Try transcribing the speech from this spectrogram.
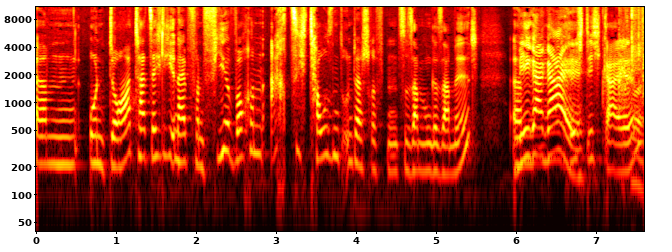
Ähm, und dort tatsächlich innerhalb von vier Wochen 80.000 Unterschriften zusammengesammelt. Ähm, Mega geil. Richtig geil.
